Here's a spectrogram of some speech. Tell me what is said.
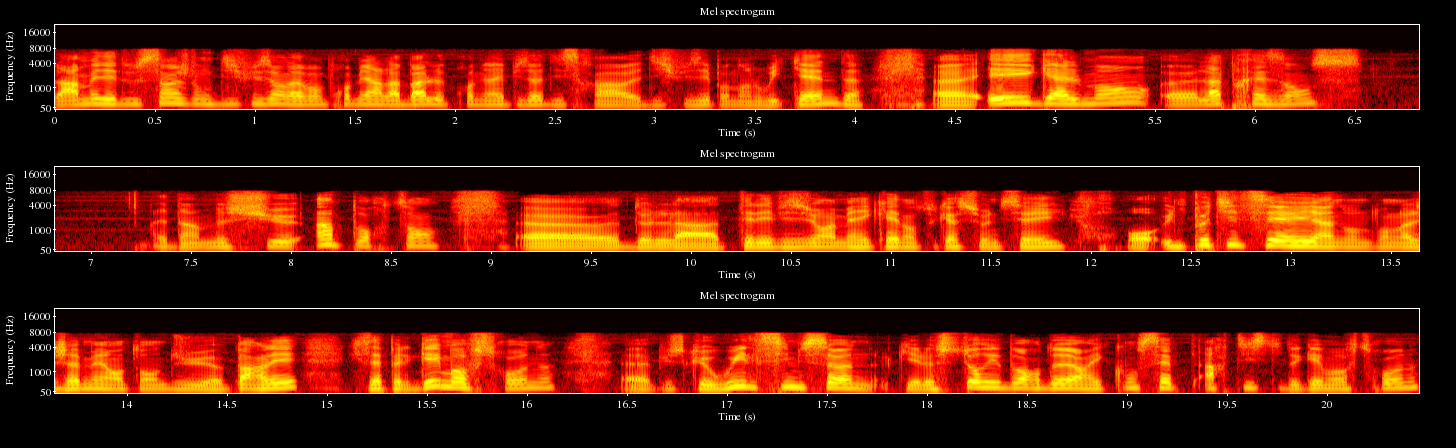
L'armée des douze singes, donc diffusée en avant-première là-bas. Le premier épisode, il sera euh, diffusé pendant le week-end. Euh, et également euh, la présence d'un monsieur important euh, de la télévision américaine, en tout cas sur une série, oh, une petite série hein, dont on n'a jamais entendu euh, parler, qui s'appelle Game of Thrones, euh, puisque Will Simpson, qui est le storyboarder et concept artiste de Game of Thrones,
